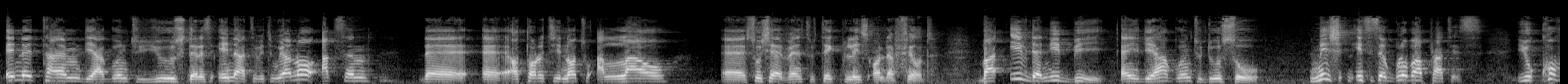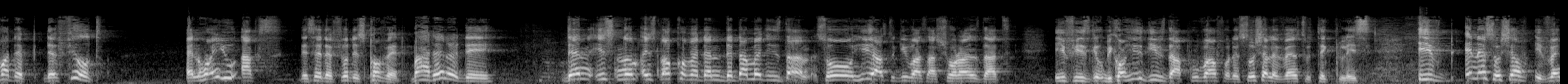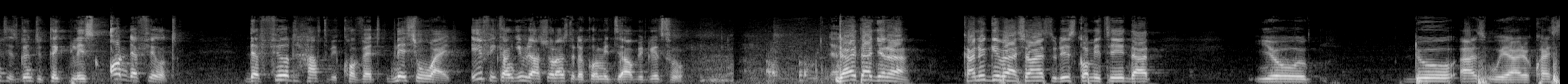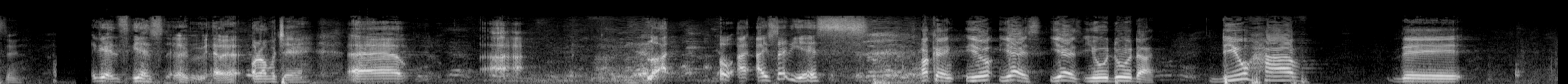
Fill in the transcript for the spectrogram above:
anytime they are going to use, there is any activity, we are not asking the uh, authority not to allow uh, social events to take place on the field. But if the need be, and they are going to do so, it is a global practice. You cover the, the field. And when you ask, they say the field is covered. But at the end of the day, then it's not, it's not covered, then the damage is done. So he has to give us assurance that if he's, because he gives the approval for the social events to take place, if any social event is going to take place on the field, the field has to be covered nationwide. If he can give the assurance to the committee, I'll be grateful. Director General, can you give assurance to this committee that you do as we are requesting? Yes, yes, um, uh, Honorable Chair. Uh, uh, no, I, oh, I, I said yes. Okay, you yes, yes, you do that. Do you have the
